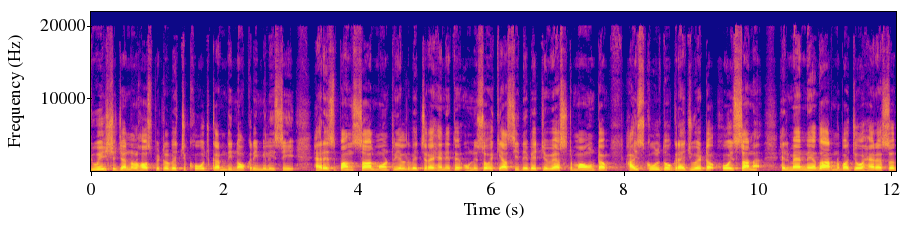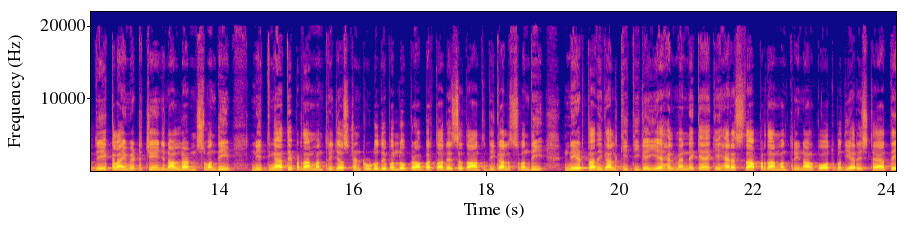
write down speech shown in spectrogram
ਯੂਇਸ਼ ਜਨਰਲ ਹਸਪੀਟਲ ਵਿੱਚ ਖੋਜ ਕਰਨ ਦੀ ਨੌਕਰੀ ਮਿਲੀ ਸੀ। ਹੈਰਿਸ 5 ਸਾਲ ਮੌਂਟਰੀਅਲ ਵਿੱਚ ਰਹੇ ਨੇ ਤੇ 1981 ਦੇ ਵਿੱਚ ਵੈਸਟ ਮਾਊਂਟ ਹਾਈ ਸਕੂਲ ਤੋਂ ਗ੍ਰੈਜੂਏਟ ਹੋਏ ਸਨ। ਹਿਲਮੈਨ ਨੇ ਉਦਾਹਰਨ ਵਜੋਂ ਹੈਰਿਸ ਦੇ ਕਲਾਈਮੇਟ ਚੇਂਜ ਨਾਲ ਲੜਨ ਸੰਬੰਧੀ ਨੀਤੀਆਂ ਅਤੇ ਪ੍ਰਧਾਨ ਮੰਤਰੀ ਜਸਟਨ ਟਰੂਡੋ ਦੇ ਵੱਲੋਂ ਬਰਾਬਰਤਾ ਦੇ ਸਿਧਾਂਤ ਦੀ ਗੱਲ ਸੰਬੰਧੀ ਨੇੜਤਾ ਦੀ ਗੱਲ ਕੀਤੀ ਗਈ ਹੈ। ਹਿਲਮੈਨ ਨੇ ਕਿਹਾ ਕਿ ਹੈਰਿਸ ਦਾ ਪ੍ਰਧਾਨ ਮੰਤਰੀ ਨਾਲ ਬਹੁਤ ਬਹੁਤ ਵਧੀਆ ਰਿਸ਼ਤਾ ਹੈ ਤੇ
